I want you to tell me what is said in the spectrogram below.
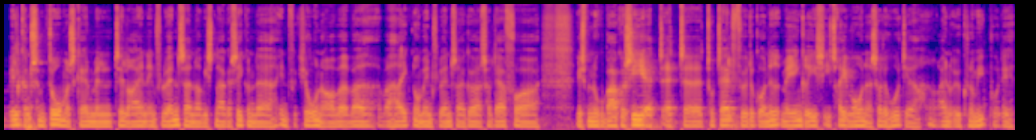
hvilken symptomer skal man tilregne influenza, når vi snakker sekundære infektioner, og hvad, hvad, hvad har ikke noget med influenza at gøre. Så derfor, hvis man nu bare kunne sige, at, at uh, totalfødte går ned med en gris i tre måneder, så er det hurtigt at regne økonomi på det.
